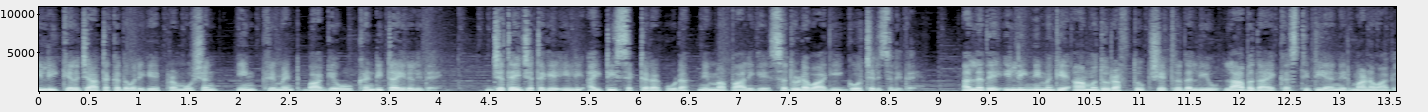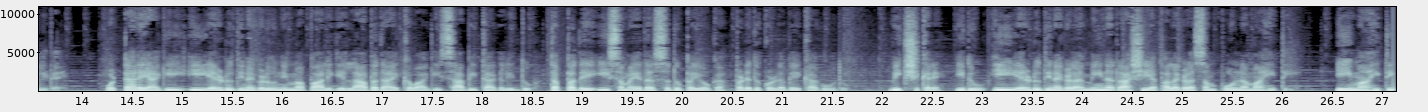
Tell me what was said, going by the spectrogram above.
ಇಲ್ಲಿ ಕೆಲಜಾತಕದವರಿಗೆ ಪ್ರಮೋಷನ್, ಇನ್ಕ್ರಿಮೆಂಟ್ ಭಾಗ್ಯವೂ ಖಂಡಿತ ಇರಲಿದೆ. ಜತೆ ಜತೆಗೆ ಇಲ್ಲಿ ಐಟಿ ಸೆಕ್ಟರ ಕೂಡ ನಿಮ್ಮ ಪಾಲಿಗೆ ಸದೃಢವಾಗಿ ಗೋಚರಿಸಲಿದೆ. ಅಲ್ಲದೆ ಇಲ್ಲಿ ನಿಮಗೆ ಆಮದು ರಫ್ತು ಕ್ಷೇತ್ರದಲ್ಲಿಯೂ ಲಾಭದಾಯಕ ಸ್ಥಿತಿಯ ನಿರ್ಮಾಣವಾಗಲಿದೆ. ಒಟ್ಟಾರೆಯಾಗಿ ಈ ಎರಡು ದಿನಗಳು ನಿಮ್ಮ ಪಾಲಿಗೆ ಲಾಭದಾಯಕವಾಗಿ ಸಾಬೀತಾಗಲಿದ್ದು ತಪ್ಪದೇ ಈ ಸಮಯದ ಸದುಪಯೋಗ ಪಡೆದುಕೊಳ್ಳಬೇಕಾಗುವುದು. ವೀಕ್ಷಕರೇ, ಇದು ಈ ಎರಡು ದಿನಗಳ ಮೀನ ರಾಶಿಯ ಫಲಗಳ ಸಂಪೂರ್ಣ ಮಾಹಿತಿ. ಈ ಮಾಹಿತಿ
